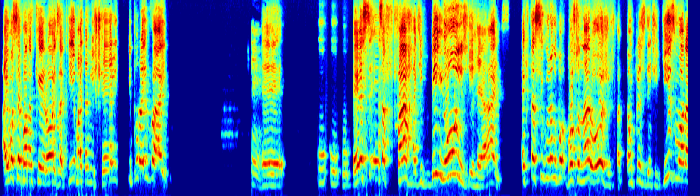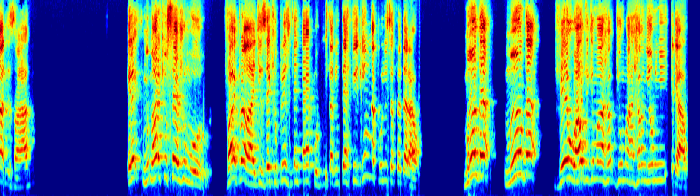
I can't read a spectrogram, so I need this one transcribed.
Aí você bota o Queiroz aqui, mais a Michele, e por aí vai. É. É, o, o, o, essa farra de bilhões de reais é que está segurando Bolsonaro hoje. É um presidente desmoralizado. Ele, na hora que o Sérgio Moro vai para lá e dizer que o presidente da República estava interferindo na Polícia Federal, manda, manda ver o áudio de uma, de uma reunião ministerial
